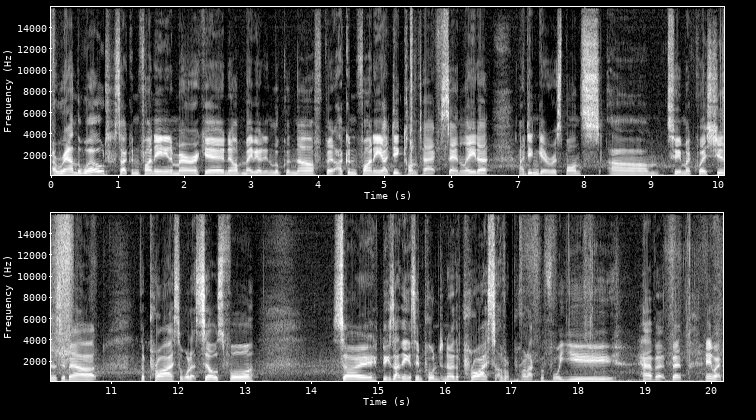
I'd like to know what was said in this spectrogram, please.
around the world so I couldn't find any in America. Now maybe I didn't look enough but I couldn't find any. I did contact Sanlida I didn't get a response um, to my questions about the price or what it sells for so because I think it's important to know the price of a product before you have it. But anyway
